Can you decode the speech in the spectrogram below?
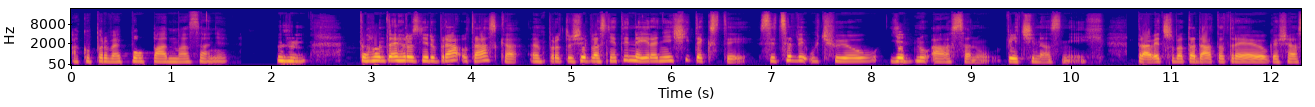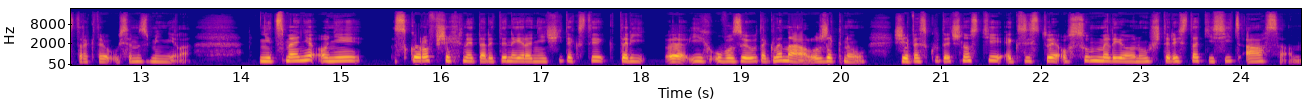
ako prvé po padmasane? Mm-hmm. Tohle je hrozně dobrá otázka, protože vlastně ty nejranější texty sice vyučují jednu ásanu, většina z nich. Právě třeba ta data Treya Yoga Shastra, kterou už jsem zmínila. Nicméně oni skoro všechny tady ty nejranější texty, který eh, jich uvozují takhle málo, řeknou, že ve skutečnosti existuje 8 milionů 400 tisíc ásan.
